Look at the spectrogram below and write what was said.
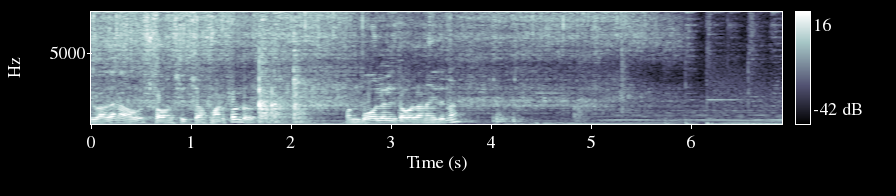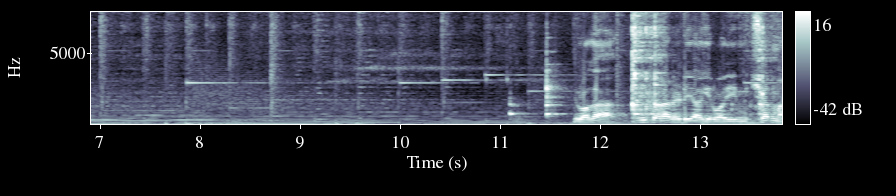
ಇವಾಗ ನಾವು ಸ್ಟೌನ್ ಸ್ವಿಚ್ ಆಫ್ ಮಾಡಿಕೊಂಡು ಒಂದು ಬೌಲಲ್ಲಿ ತೊಗೊಳ್ಳೋಣ ಇದನ್ನು. ಇವಾಗ ಈ ಥರ ರೆಡಿಯಾಗಿರುವ ಈ ಮಿಕ್ಸರ್ನ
